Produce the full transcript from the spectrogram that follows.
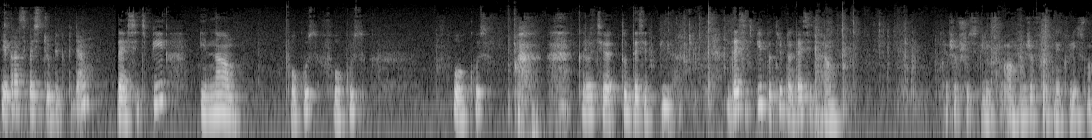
Якраз весь тюбик піде. 10 пі. І нам фокус, фокус, фокус. Коротше, тут 10 пі. 10 пі потрібно 10 грам. Я вже в щось влізла. А, вже в фарбник влізла.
